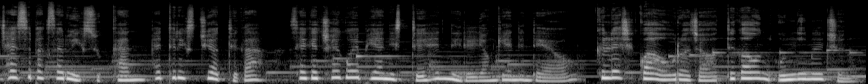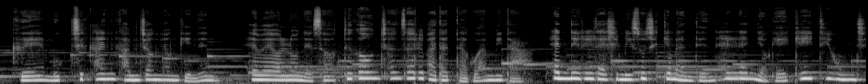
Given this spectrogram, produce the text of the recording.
찰스 박사로 익숙한 패트릭 스튜어트가 세계 최고의 피아니스트 헨리를 연기했는데요. 클래식과 어우러져 뜨거운 울림을 준 그의 묵직한 감정 연기는 해외 언론에서 뜨거운 찬사를 받았다고 합니다. 헨리를 다시 미소 짓게 만든 헬렌 역의 케이티 홈즈.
